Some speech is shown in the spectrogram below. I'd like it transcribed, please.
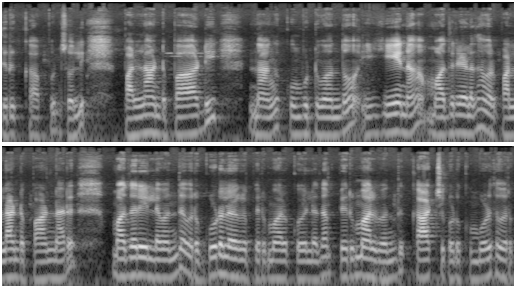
திருக்காப்புன்னு சொல்லி பல்லாண்டு பாடி நாங்கள் கும்பிட்டு வந்தோம். ஏன்னா மதுரையில் தான் அவர் பல்லாண்டு பாடினார். மதுரையில் வந்து அவர் கூடலக பெருமாள் கோயிலில் தான் பெருமாள் வந்து காட்சி கொடுக்கும்பொழுது அவர்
